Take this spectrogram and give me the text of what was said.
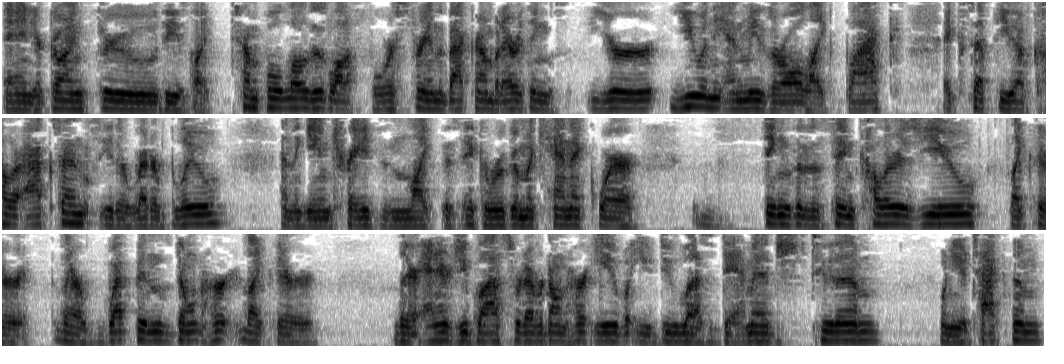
and you're going through these like temple. Low. There's a lot of forestry in the background, but everything's you're you and the enemies are all like black, except you have color accents, either red or blue. And the game trades in like this Ikaruga mechanic where things that are the same color as you, like their their weapons don't hurt, like their their energy blasts or whatever don't hurt you, but you do less damage to them when you attack them.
